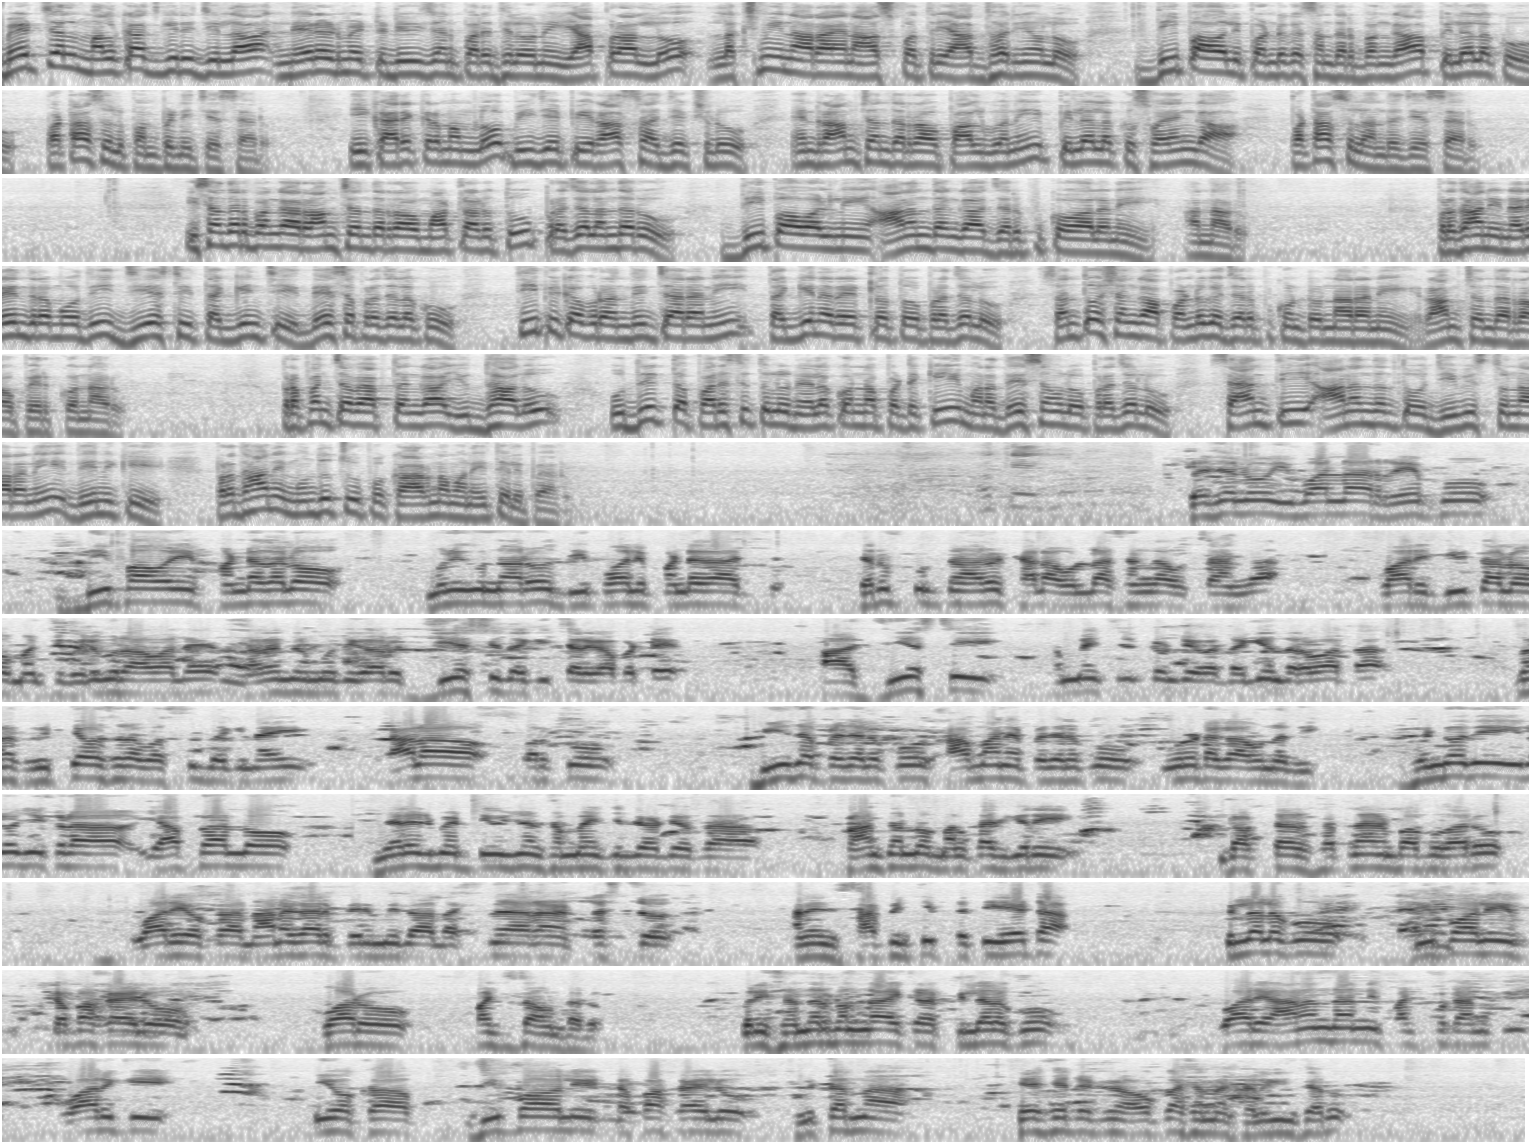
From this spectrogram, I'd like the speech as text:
మేడ్చల్ మల్కాజ్గిరి జిల్లా నేరేడ్మెట్ డివిజన్ పరిధిలోని యాప్రాల్లో లక్ష్మీనారాయణ ఆసుపత్రి ఆధ్వర్యంలో దీపావళి పండుగ సందర్భంగా పిల్లలకు పటాసులు పంపిణీ చేశారు. ఈ కార్యక్రమంలో బీజేపీ రాష్ట్ర అధ్యక్షుడు ఎన్ రామచంద్రరావు పాల్గొని పిల్లలకు స్వయంగా పటాసులు అందజేశారు. ఈ సందర్భంగా రామచంద్రరావు మాట్లాడుతూ ప్రజలందరూ దీపావళిని ఆనందంగా జరుపుకోవాలని అన్నారు. ప్రధాని నరేంద్ర మోదీ జీఎస్టీ తగ్గించి దేశ ప్రజలకు తీపి కబురు అందించారని తగ్గిన రేట్లతో ప్రజలు సంతోషంగా పండుగ జరుపుకుంటున్నారని రామచంద్రరావు పేర్కొన్నారు. ప్రపంచవ్యాప్తంగా యుద్ధాలు ఉద్రిక్త పరిస్థితులు నెలకొన్నప్పటికీ మన దేశంలో ప్రజలు శాంతి ఆనందంతో జీవిస్తున్నారని దీనికి ప్రధాని ముందుచూపు కారణమని తెలిపారు. ప్రజలు ఇవాళ రేపు దీపావళి పండగలో మునిగి ఉన్నారు. దీపావళి పండగ జరుపుకుంటున్నారు. చాలా ఉల్లాసంగా ఉత్సాహంగా. వారి జీవితాల్లో మంచి వెలుగు రావాలి. నరేంద్ర మోదీ గారు జిఎస్టీ తగ్గించారు కాబట్టి ఆ జిఎస్టీ సంబంధించినటువంటి తగ్గిన తర్వాత మనకు నిత్యావసర వస్తువులు తగ్గినాయి చాలా వరకు బీద ప్రజలకు సామాన్య ప్రజలకు ఊరటగా ఉన్నది. రెండోది ఈరోజు ఇక్కడ యాప్రాల్లో మేనేజ్మెంట్ డివిజన్ సంబంధించినటువంటి ఒక ప్రాంతంలో మల్కాజ్గిరి డాక్టర్ సత్యనారాయణ బాబు గారు వారి యొక్క నాన్నగారి పేరు మీద లక్ష్మీనారాయణ ట్రస్ట్ అనేది స్థాపించి ప్రతి ఏటా పిల్లలకు దీపావళి టపాకాయలు వారు పంచుతూ ఉంటారు. మరి ఈ సందర్భంగా ఇక్కడ పిల్లలకు వారి ఆనందాన్ని పంచుకోవడానికి వారికి ఈ యొక్క దీపావళి టపాకాయలు వితరణ చేసేటటువంటి అవకాశం నాకు కలిగించారు.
